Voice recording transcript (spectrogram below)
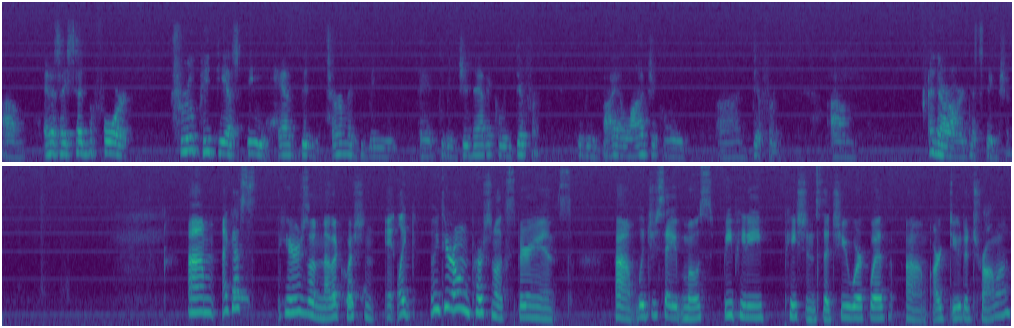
Um, and as I said before, true PTSD has been determined to be eh, to be genetically different, to be biologically uh, different, um, and there are distinctions. Um, I guess here's another question. Like with your own personal experience, um, would you say most BPD patients that you work with um, are due to trauma?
